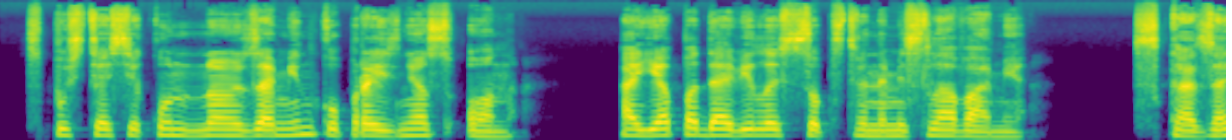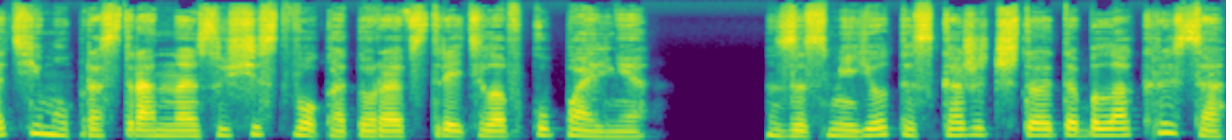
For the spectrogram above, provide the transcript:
— спустя секундную заминку произнес он, а я подавилась собственными словами. Сказать ему про странное существо, которое встретила в купальне. Засмеет и скажет, что это была крыса,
